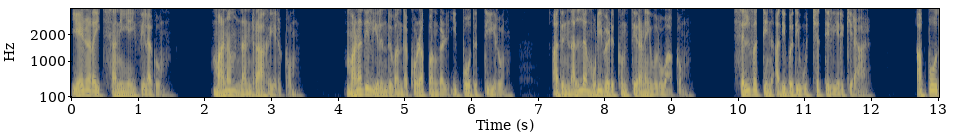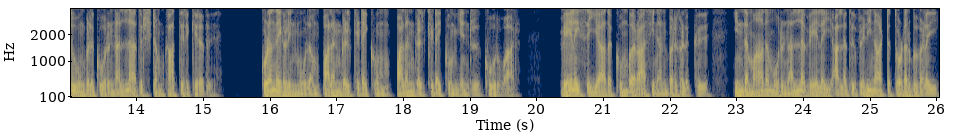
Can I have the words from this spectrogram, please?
ஏழரை சனியை விலகும். மனம் நன்றாக இருக்கும். மனதில் இருந்து வந்த குழப்பங்கள் இப்போது தீரும். அது நல்ல முடிவெடுக்கும் திறனை உருவாக்கும். செல்வத்தின் அதிபதி உச்சத்தில் இருக்கிறார். அப்போது உங்களுக்கு ஒரு நல்ல அதிர்ஷ்டம் காத்திருக்கிறது. குழந்தைகளின் மூலம் பலன்கள் கிடைக்கும் பலன்கள் கிடைக்கும் என்று கூறுவார். வேலை செய்யாத கும்ப ராசி நண்பர்களுக்கு இந்த மாதம் ஒரு நல்ல வேலை அல்லது வெளிநாட்டு தொடர்புகளை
